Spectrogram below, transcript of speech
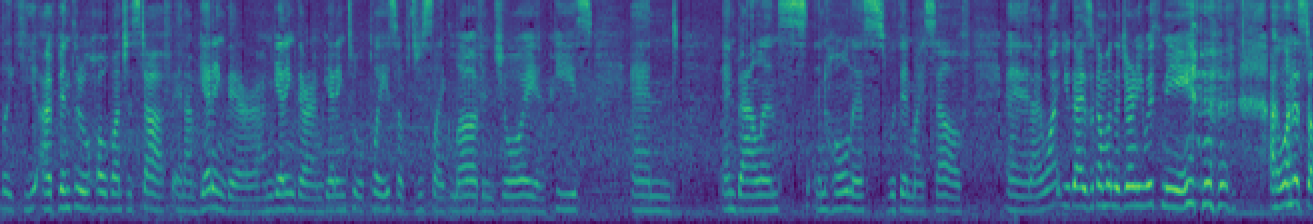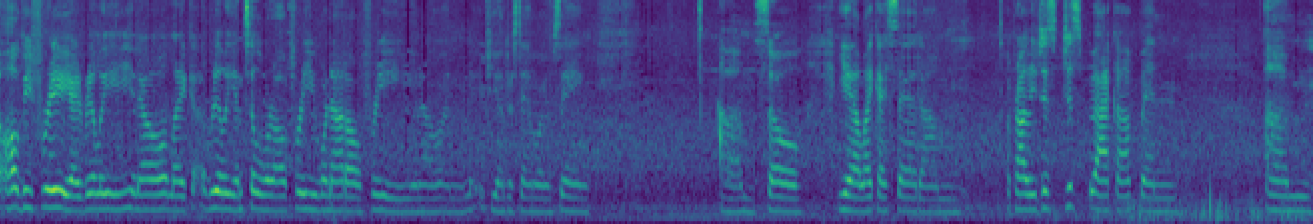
like I've been through a whole bunch of stuff and I'm getting there. I'm getting there. I'm getting to a place of just like love and joy and peace and and balance and wholeness within myself. And I want you guys to come on the journey with me. I want us to all be free. I really, you know, like really until we're all free, we're not all free, you know, and if you understand what I'm saying. Um, so yeah, like I said, um, I'll probably just, just back up and um,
